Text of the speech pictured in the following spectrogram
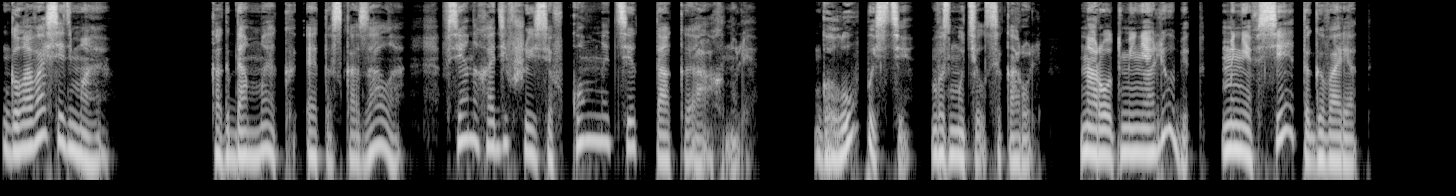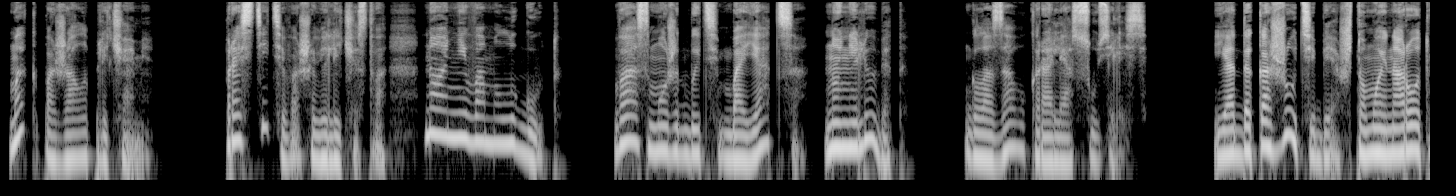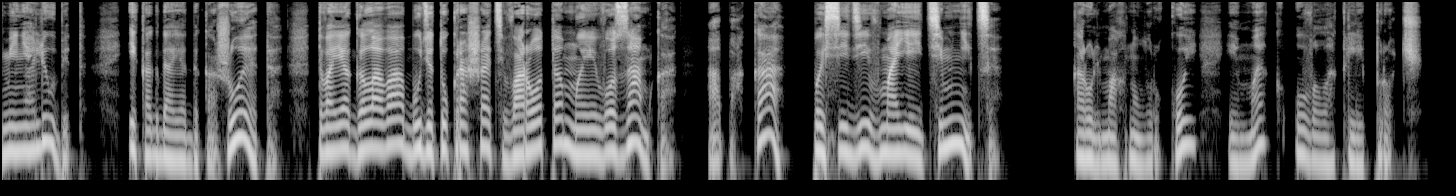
Глава седьмая. Когда Мэг это сказала, все находившиеся в комнате так и ахнули. «Глупости!» — возмутился король. «Народ меня любит, мне все это говорят». Мэг пожала плечами. «Простите, Ваше Величество, но они вам лгут. Вас, может быть, боятся, но не любят». Глаза у короля сузились. Я докажу тебе, что мой народ меня любит. И когда я докажу это, твоя голова будет украшать ворота моего замка. А пока посиди в моей темнице». Король махнул рукой, и Мэг уволокли прочь.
